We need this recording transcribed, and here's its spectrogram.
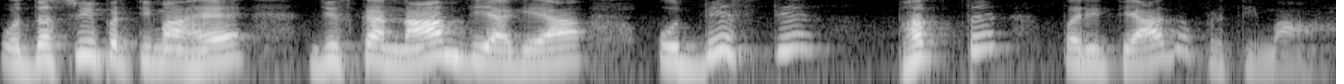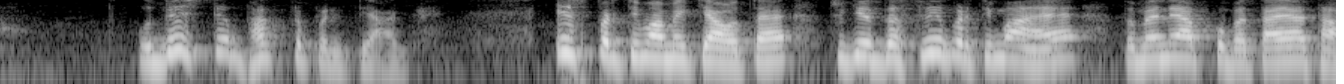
वो दसवीं प्रतिमा है, जिसका नाम दिया गया उद्दिष्ट भक्त परित्याग प्रतिमा। उद्दिष्ट भक्त परित्याग इस प्रतिमा में क्या होता है? चूँकि दसवीं प्रतिमा है तो मैंने आपको बताया था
